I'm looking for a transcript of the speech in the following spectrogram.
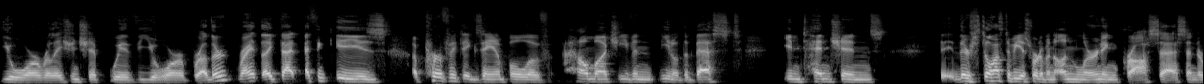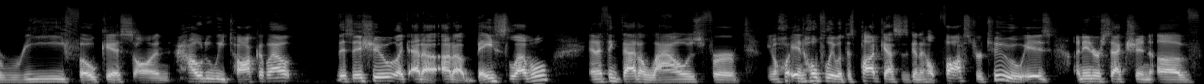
your relationship with your brother, right? Like that, I think is a perfect example of how much even, you know, the best intentions, eh, there still has to be a sort of an unlearning process and a refocus on how do we talk about this issue, like at a, at a base level and I think that allows for, you know, and hopefully what this podcast is going to help foster too is an intersection of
